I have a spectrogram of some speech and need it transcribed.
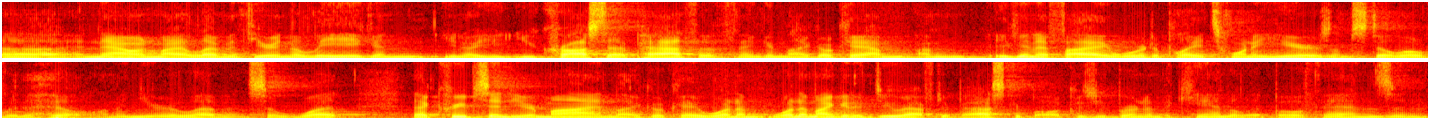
uh, and now in my 11th year in the league, and you know, you, you cross that path of thinking like, okay, I'm, I'm, even if I were to play 20 years, I'm still over the hill. I'm in year 11. So what that creeps into your mind, like, okay, what am, what am I going to do after basketball? Because you're burning the candle at both ends, and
